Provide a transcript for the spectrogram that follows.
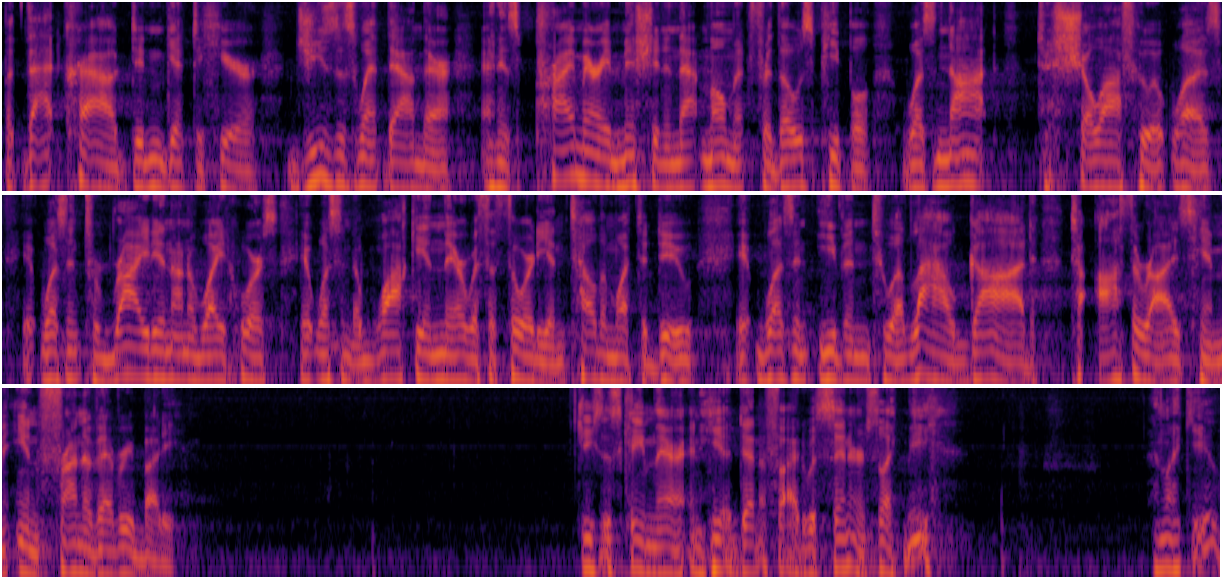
but that crowd didn't get to hear. Jesus went down there, and his primary mission in that moment for those people was not to show off who it was. It wasn't to ride in on a white horse. It wasn't to walk in there with authority and tell them what to do. It wasn't even to allow God to authorize him in front of everybody. Jesus came there and he identified with sinners like me and like you.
